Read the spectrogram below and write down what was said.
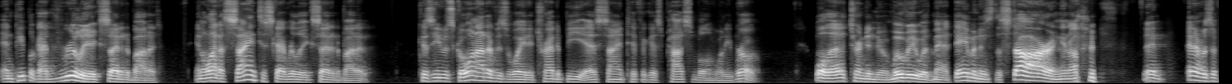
and people got really excited about it. And a lot of scientists got really excited about it because he was going out of his way to try to be as scientific as possible in what he wrote. Well, then it turned into a movie with Matt Damon as the star, and you know, and and it was a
